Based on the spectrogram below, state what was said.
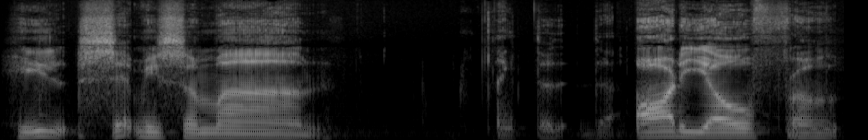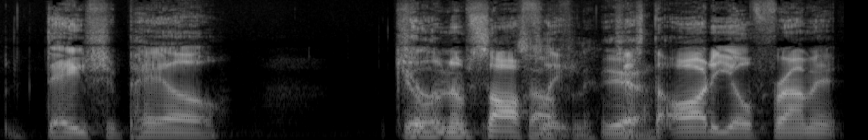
he sent me some um like the, the audio from Dave Chappelle killing, them softly. Softly. Yeah. Just the audio from it.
